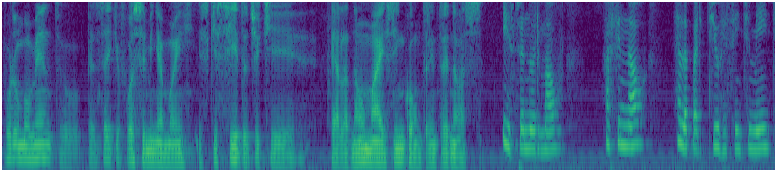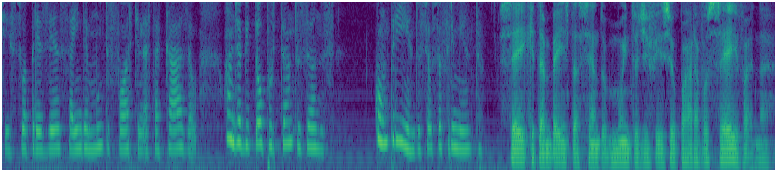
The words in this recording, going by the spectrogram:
Por um momento, pensei que fosse minha mãe, esquecido de que ela não mais se encontra entre nós. Isso é normal. Afinal, ela partiu recentemente e sua presença ainda é muito forte nesta casa onde habitou por tantos anos. Compreendo seu sofrimento. Sei que também está sendo muito difícil para você, Ivana,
